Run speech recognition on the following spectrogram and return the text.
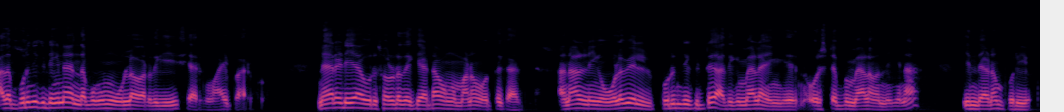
அதை புரிஞ்சுக்கிட்டிங்கன்னா இந்த பக்கமும் உள்ளே வர்றதுக்கு ஈஸியாக இருக்கும் வாய்ப்பாக இருக்கும். நேரடியாக அவர் சொல்கிறத கேட்டால் உங்கள் மனம் ஒத்துக்காது. அதனால் நீங்கள் உளவியல் புரிஞ்சுக்கிட்டு அதுக்கு மேலே இங்கே ஒரு ஸ்டெப்பு மேலே வந்தீங்கன்னா இந்த இடம் புரியும்.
